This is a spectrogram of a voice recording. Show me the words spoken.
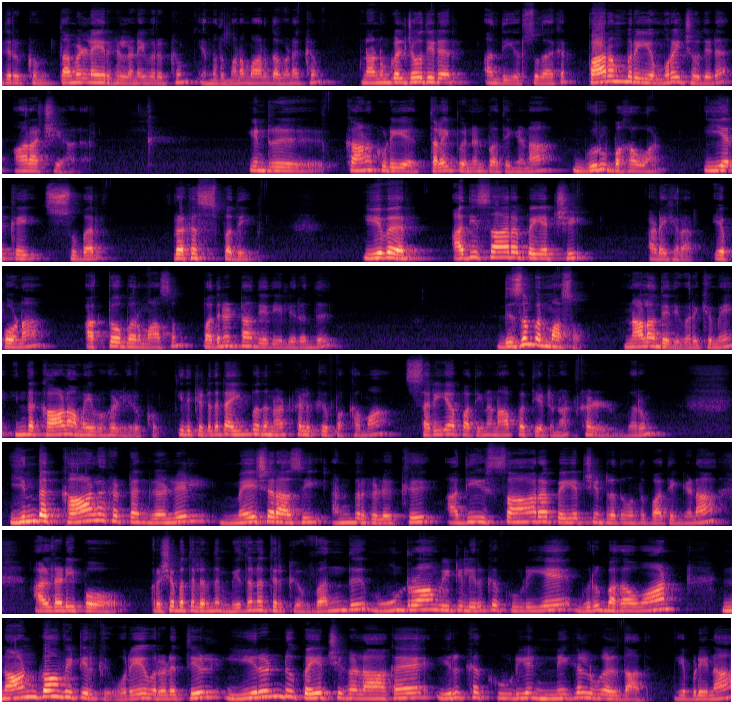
இணைந்திருக்கும் தமிழ் நேயர்கள் அனைவருக்கும் எமது மனமார்ந்த வணக்கம். நான் உங்கள் ஜோதிடர் அந்தியூர் சுதாகர் பாரம்பரிய முறை ஜோதிட ஆராய்ச்சியாளர். இன்று காணக்கூடிய தலைப்பு என்னன்னு பார்த்தீங்கன்னா குரு பகவான் இயற்கை சுபர் பிரகஸ்பதி. இவர் அதிசார பெயர்ச்சி அடைகிறார். எப்போனா அக்டோபர் மாதம் பதினெட்டாம் தேதியிலிருந்து டிசம்பர் மாதம் நாலாம் தேதி வரைக்குமே இந்த கால அமைவுகள் இருக்கும். இது கிட்டத்தட்ட ஐம்பது நாட்களுக்கு பக்கமாக சரியாக பார்த்திங்கன்னா நாற்பத்தி எட்டு நாட்கள் வரும். இந்த காலகட்டங்களில் மேஷராசி அன்பர்களுக்கு அதிசார பெயர்ச்சின்றது வந்து பார்த்திங்கன்னா ஆல்ரெடி இப்போது ரிஷபத்திலிருந்து மிதுனத்திற்கு வந்து மூன்றாம் வீட்டில் இருக்கக்கூடிய குரு பகவான் நான்காம் வீட்டிற்கு ஒரே வருடத்தில் இரண்டு பயிற்சிகளாக இருக்கக்கூடிய நிகழ்வுகள் தான் அது. எப்படின்னா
